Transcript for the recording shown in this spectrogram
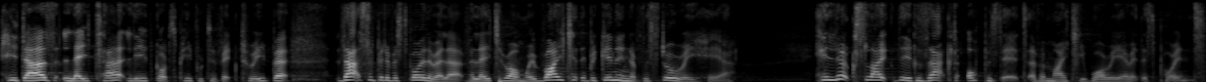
He does later lead God's people to victory, but that's a bit of a spoiler alert for later on. We're right at the beginning of the story here. He looks like the exact opposite of a mighty warrior at this point.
